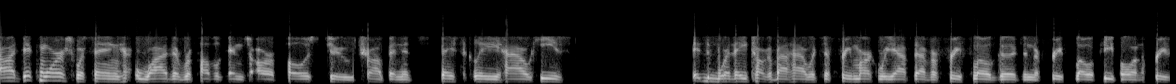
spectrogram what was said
uh, Dick Morris was saying why the Republicans are opposed to Trump, and it's basically how he's where they talk about how it's a free market where you have to have a free flow of goods and a free flow of people and a free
